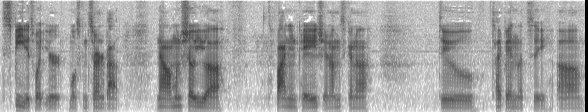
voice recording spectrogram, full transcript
speed is what you're most concerned about. Now I'm going to show you a finding page, and I'm just going to do, type in, let's see, um,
